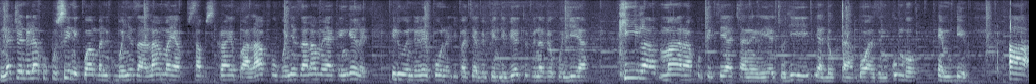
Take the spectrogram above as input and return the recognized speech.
Ninachoendelea kukusini kwamba ni kubonyeza alama ya subscribe, alafu bonyeza alama ya kengele ili uendelee kuwa unajipatia vipindi vyetu vinavyokujia kila mara kupitia chaneli yetu hii ya Dr. Boazi Mkumbo MD. Ah,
